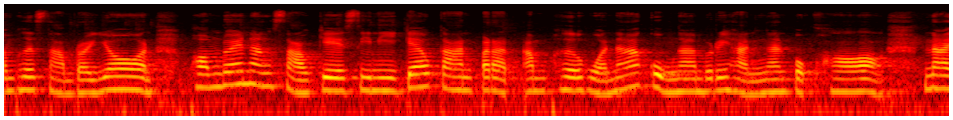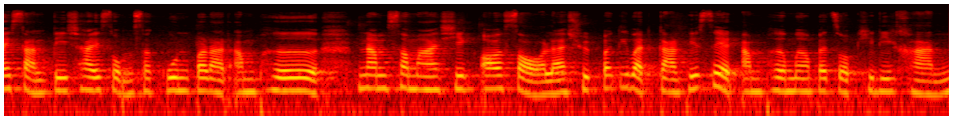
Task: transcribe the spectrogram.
อำเภอสามระยอดพร้อมด้วยนางสาวเกซินีแก้วการปลัดอำเภอหัวหน้ากลุ่มงานบริหารงานปกครอง นายสันติชัยสมสกุลปลัดอำเภอนำสมาชิกอสและชุดปฏิบัติการพิเศษอำเภอเมืองประจวบคีรีขันธ์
